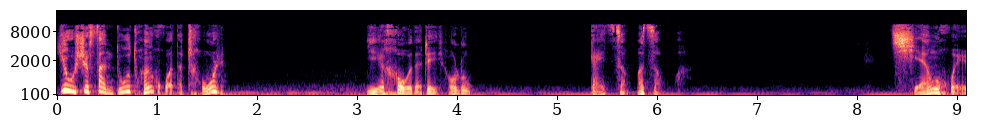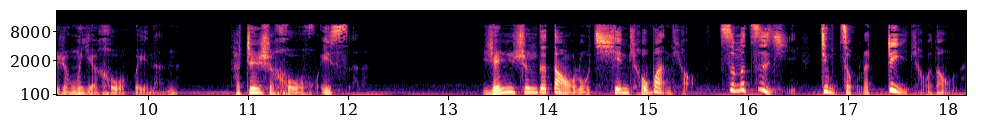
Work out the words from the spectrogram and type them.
又是贩毒团伙的仇人。以后的这条路该怎么走啊？前悔容易，后悔难呢。他真是后悔死了。人生的道路千条万条，怎么自己就走了这条道呢？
